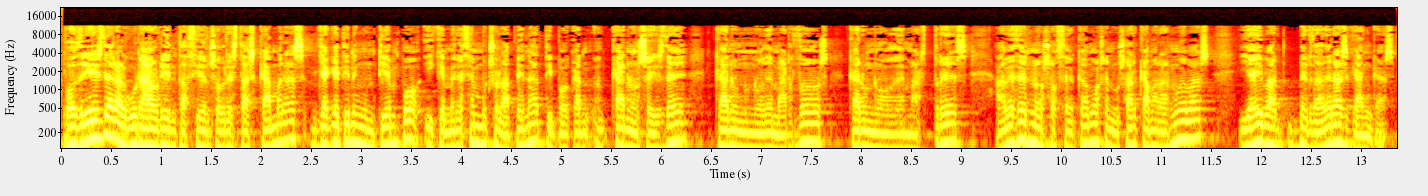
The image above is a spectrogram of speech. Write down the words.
¿Podríais dar alguna orientación sobre estas cámaras, ya que tienen un tiempo y que merecen mucho la pena, tipo Can- Canon 6D, Canon 1D Mark II, Canon 1D Mark III? A veces nos acercamos en usar cámaras nuevas y hay verdaderas gangas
